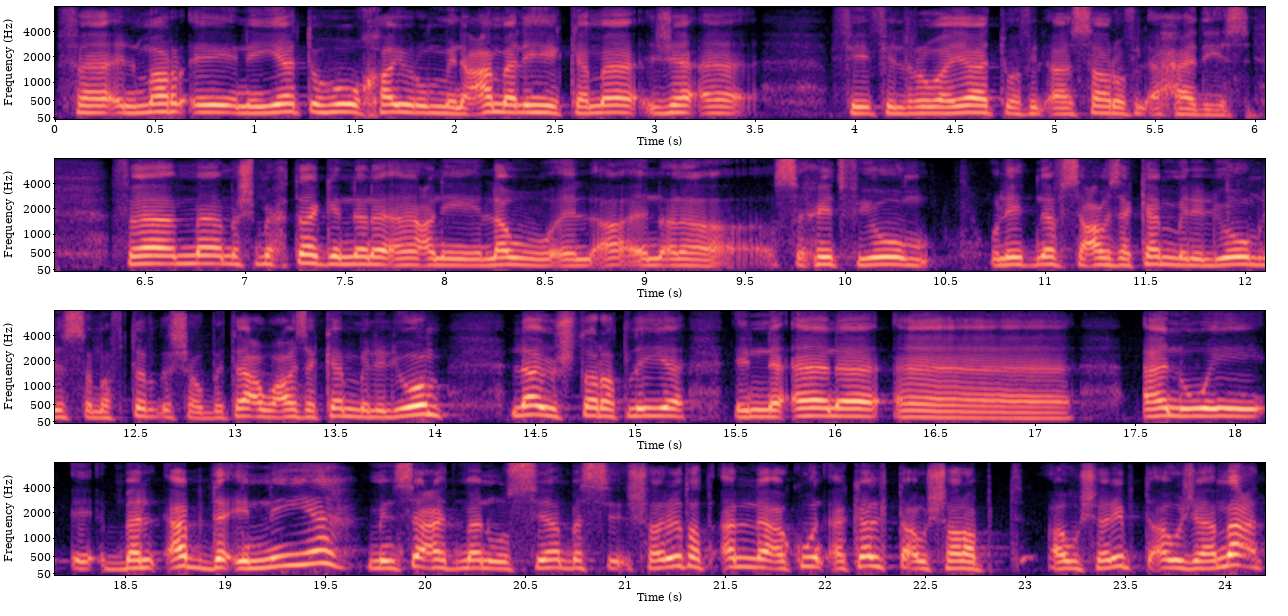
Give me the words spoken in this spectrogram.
فالمرء نيته خير من عمله كما جاء في في الروايات وفي الآثار وفي الأحاديث. فما مش محتاج إن أنا يعني لو إن أنا صحيت في يوم ولقيت نفسي عاوز أكمل اليوم لسه ما فطرتش أو بتاع وعاوز أكمل اليوم. لا يشترط لي إن أنا آه أنوي بل أبدأ النية من ساعة ما انوي الصيام. بس شريطة ألا أكون أكلت أو شربت أو شربت أو جامعت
